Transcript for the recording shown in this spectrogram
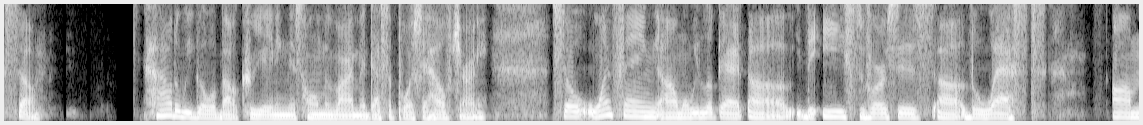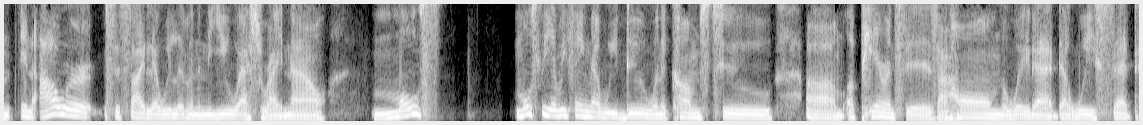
So how do we go about creating this home environment that supports your health journey? So one thing um, when we look at uh, the East versus uh, the West, um, in our society that we live in in the U.S. right now, most mostly everything that we do when it comes to um, appearances, our home, the way that that we set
